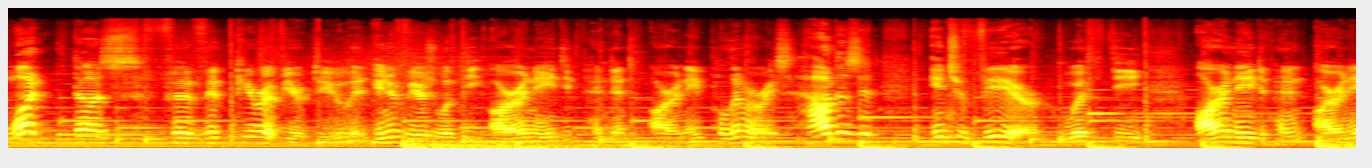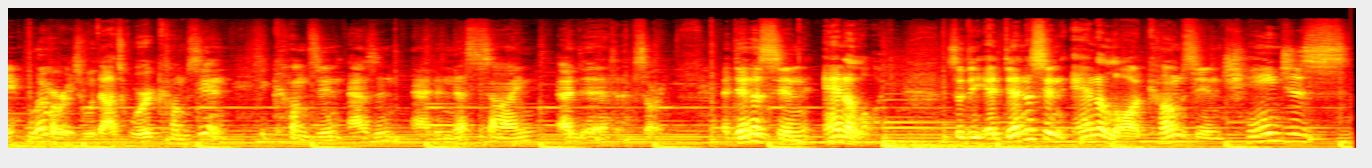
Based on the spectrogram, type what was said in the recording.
What does favipiravir do? It interferes with the RNA-dependent RNA polymerase. How does it interfere with the RNA-dependent RNA polymerase? Well, that's where it comes in. It comes in as an adenosine, ad, eh, sorry, adenosine analog. So the adenosine analog comes in, changes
